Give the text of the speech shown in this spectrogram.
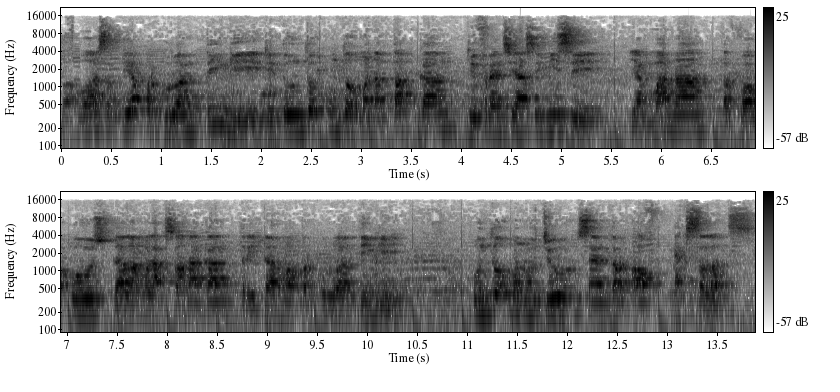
bahwa setiap perguruan tinggi dituntut untuk menetapkan diferensiasi misi yang mana terfokus dalam melaksanakan Tridharma perguruan tinggi untuk menuju Center of Excellence.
